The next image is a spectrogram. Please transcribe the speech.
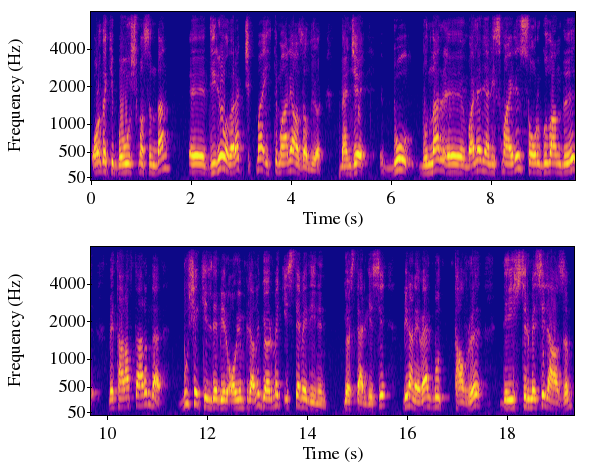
Oradaki boğuşmasından e, diri olarak çıkma ihtimali azalıyor. Bence bu bunlar e, Valerian İsmail'in sorgulandığı ve taraftarın da bu şekilde bir oyun planı görmek istemediğinin göstergesi. Bir an evvel bu tavrı değiştirmesi lazım.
